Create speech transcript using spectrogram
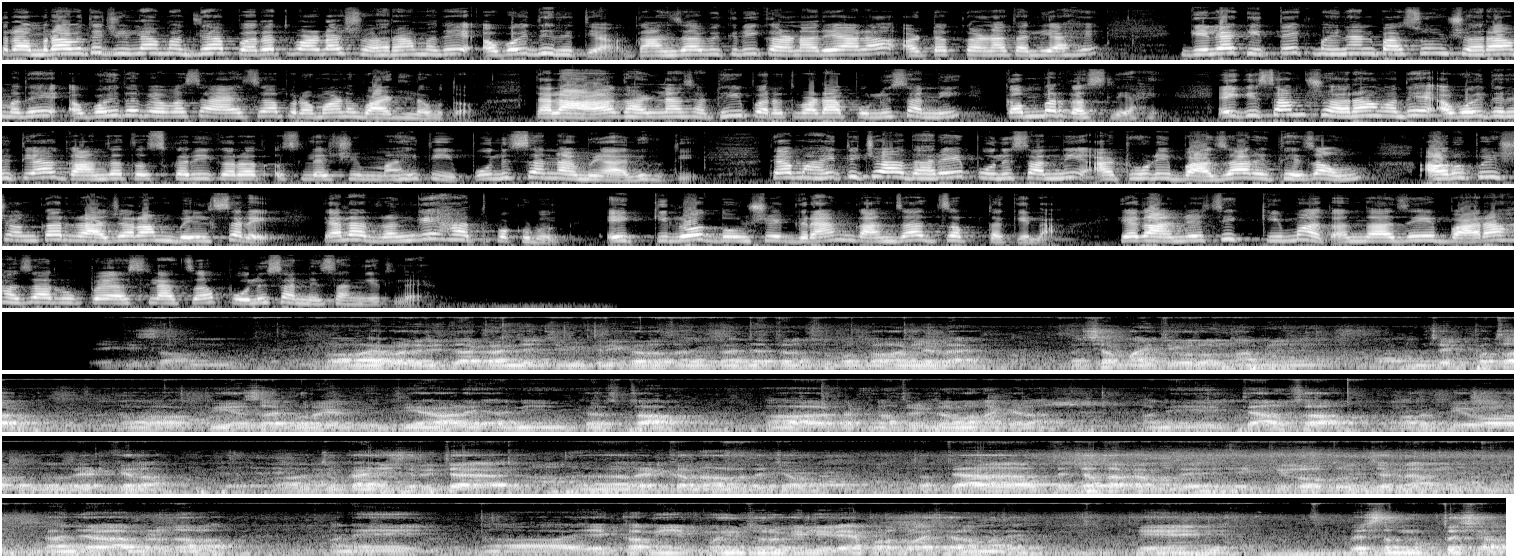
तर अमरावती जिल्ह्यामधल्या परतवाडा शहरामध्ये अवैधरित्या गांजा विक्री करणाऱ्याला अटक करण्यात आली आहे. गेल्या कित्येक महिन्यांपासून शहरामध्ये अवैध व्यवसायाचं प्रमाण वाढलं होतं. त्याला आळा घालण्यासाठी परतवाडा पोलिसांनी कंबर कसली आहे. एक इसाम शहरामध्ये अवैधरित्या गांजा तस्करी करत असल्याची माहिती पोलिसांना मिळाली होती. त्या माहितीच्या आधारे पोलिसांनी आठवडी बाजार इथे जाऊन आरोपी शंकर राजाराम बेलसरे याला रंगेहात पकडून एक किलो दोनशे ग्रॅम गांजा जप्त केला. या गांजेची किंमत अंदाजे बारा हजार रुपये असल्याचं पोलिसांनी सांगितलंय. एक इसम अ, गांज्याची गांजाची विक्री करत आहे. गांजा त्यांच्यासोबत बाळगलेला आहे. अशा माहितीवरून आम्ही आमचं एक पथक P S I Gore P I Aale आणि स्टाफ हा घटनास्थळी रवाना केला आणि त्यानुसार आरोपीवर रेड केला. जो कायदेशीररित्या रेड करण्यात आला त्याच्यावर. तर त्या त्याच्या ताब्यामध्ये एक किलो दोनशे ग्रॅम गांजा मिळून आला. आणि एक आम्ही मोहीम सुरू केलेली आहे परतवाडा शहरामध्ये की व्यसनमुक्त शहर.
